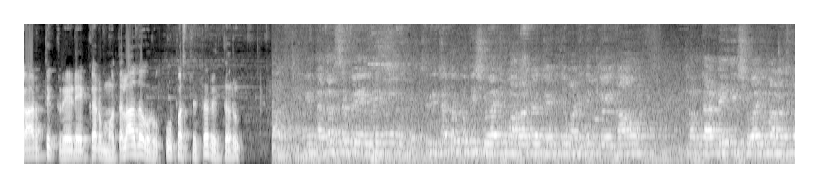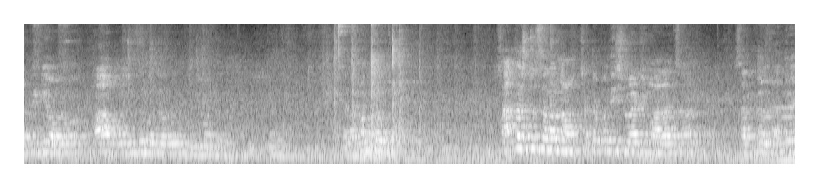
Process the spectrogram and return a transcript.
ಕಾರ್ತಿಕ್ ರೇಡೇಕರ್ ಮೊದಲಾದವರು ಉಪಸ್ಥಿತರಿದ್ದರು. ಶಿವಾಜಿ ಮಹಾರಾಜ ಜಯಂತಿ ಮಾಡಿದ್ದಕ್ಕೆ ನಾವು ನಮ್ಮ ದಾಂಡೇಲಿ ಶಿವಾಜಿ ಮಹಾರಾಜ ಅವರು ಹಾಗೂ ಹಿಂದೂ ಬಂದವರು ಸಾಕಷ್ಟು ಸಲ ನಾವು ಛತ್ರಪತಿ ಶಿವಾಜಿ ಮಹಾರಾಜ ಸರ್ಕಲ್ ಅಂದರೆ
